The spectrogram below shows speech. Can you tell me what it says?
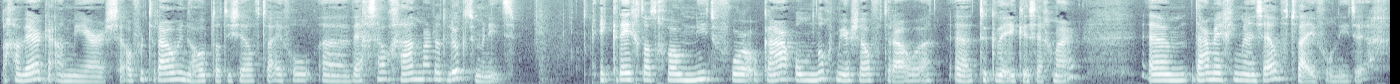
gaan werken aan meer zelfvertrouwen in de hoop dat die zelftwijfel weg zou gaan, maar dat lukte me niet ik kreeg dat gewoon niet voor elkaar om nog meer zelfvertrouwen uh, te kweken, zeg maar. Um, daarmee ging mijn zelftwijfel niet weg.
